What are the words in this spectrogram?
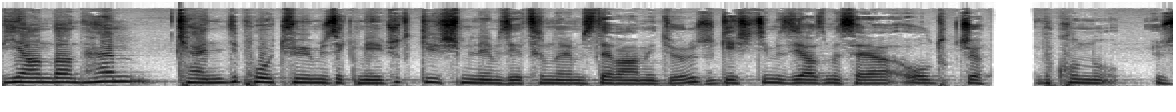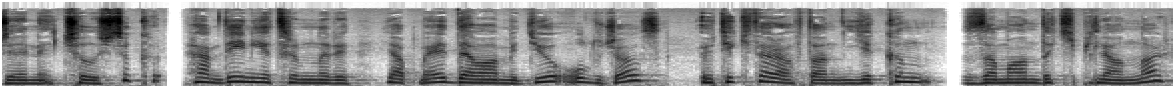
Bir yandan hem kendi portföyümüzdeki mevcut girişimlerimize yatırımlarımız devam ediyoruz. Hı. Geçtiğimiz yaz mesela oldukça bu konu üzerine çalıştık. Hem de yeni yatırımları yapmaya devam ediyor olacağız. Öteki taraftan yakın zamandaki planlar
